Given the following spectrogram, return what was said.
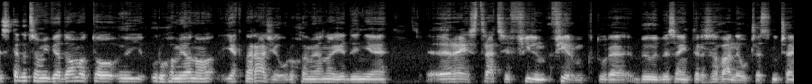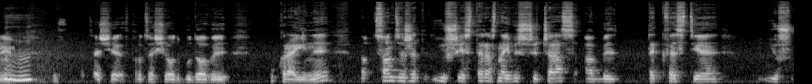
Z tego co mi wiadomo, to y, uruchomiono, jak na razie uruchomiono jedynie rejestrację firm, firm które byłyby zainteresowane uczestniczeniem mhm. w, procesie, w procesie odbudowy Ukrainy. No, sądzę, że już jest teraz najwyższy czas, aby te kwestie już,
